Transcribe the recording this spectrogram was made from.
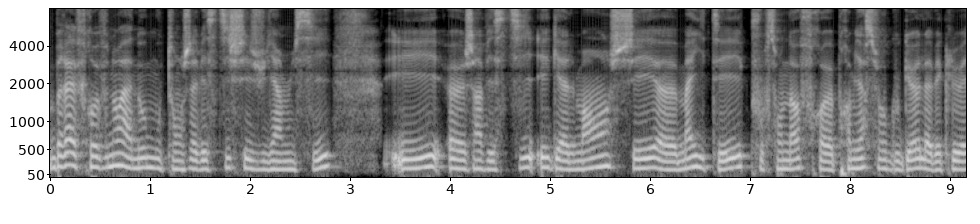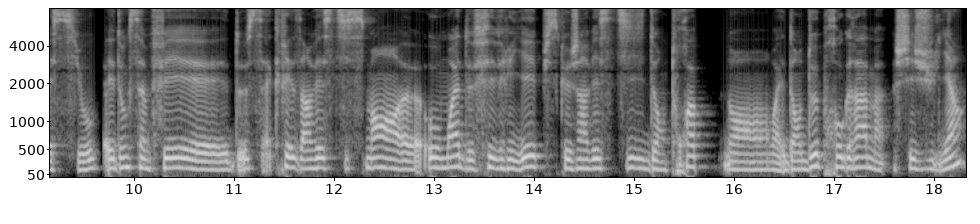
Bref, revenons à nos moutons. J'investis chez Julien Mussy et euh, j'investis également chez euh, Maïté pour son offre euh, première sur Google avec le SEO. Et donc ça me fait de sacrés investissements au mois de février puisque j'investis dans trois dans, ouais, dans deux programmes chez Julien.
